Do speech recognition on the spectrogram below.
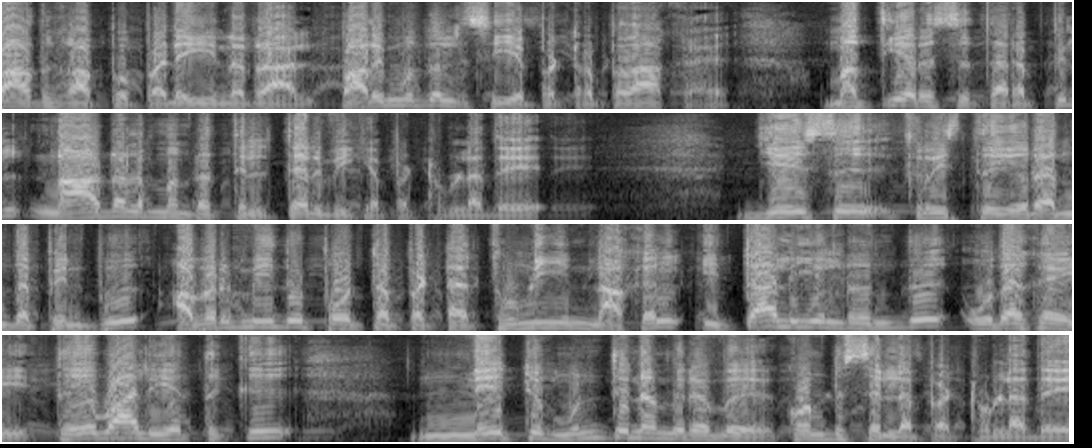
பாதுகாப்பு படையினரால் பறிமுதல் செய்யப்பட்டிருப்பதாக மத்திய அரசு தரப்பில் நாடாளுமன்றத்தில் தெரிவிக்கப்பட்டுள்ளது. ஜேசு கிறிஸ்து இறந்த பின்பு அவர் மீது போர்த்தப்பட்ட துணியின் நகல் இத்தாலியிலிருந்து உதகை தேவாலயத்துக்கு நேற்று முன்தினம் இரவு கொண்டு செல்லப்பட்டுள்ளது.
